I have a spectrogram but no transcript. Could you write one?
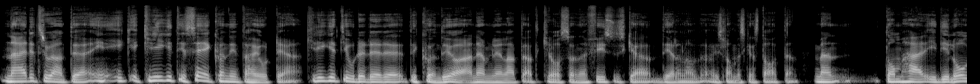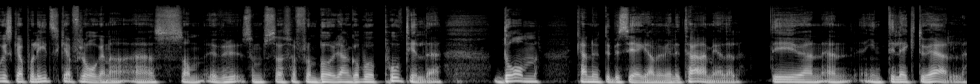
Nej, det tror jag inte. I, i, kriget i sig kunde inte ha gjort det. Kriget gjorde det det, det kunde göra, nämligen att, att krossa den fysiska delen av Islamiska staten. Men de här ideologiska politiska frågorna eh, som, som från början gav upphov till det, de kan du inte besegra med militära medel. Det är ju en, en intellektuell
